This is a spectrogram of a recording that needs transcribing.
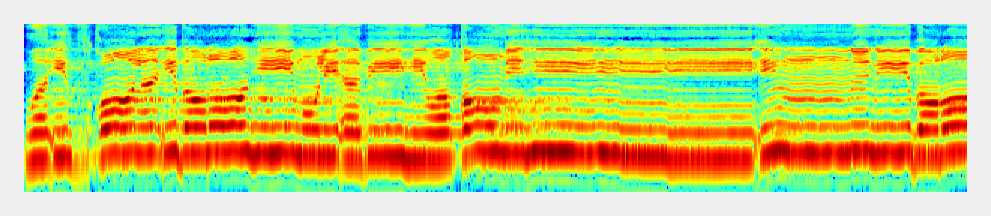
وإذ قال إبراهيم لأبيه وقومه إنني براء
